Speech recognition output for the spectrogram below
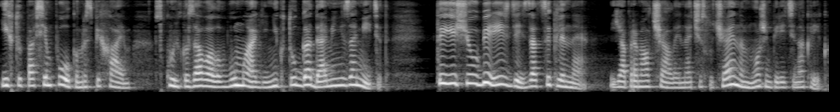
их тут по всем полкам распихаем. Сколько завалов бумаги, никто годами не заметит. Ты еще убери здесь, зацикленная». Я промолчала, иначе случайно можем перейти на крик.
